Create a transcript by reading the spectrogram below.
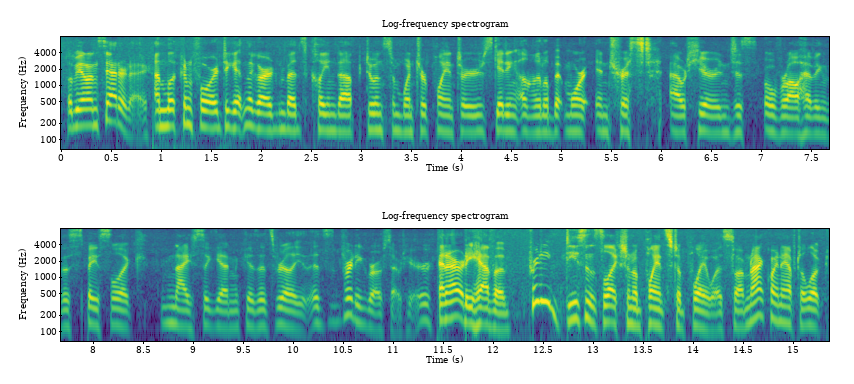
It'll be on Saturday. I'm looking forward to getting the garden beds cleaned up, doing some winter planters, getting a little bit more interest out here and just overall having the space look nice again because it's really it's pretty gross out here. And I already have a pretty decent selection of plants to play with, so I'm not going to have to look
